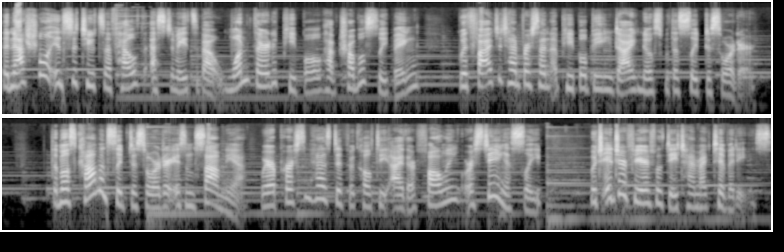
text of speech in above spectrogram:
The National Institutes of Health estimates about one third of people have trouble sleeping with 5 to 10% of people being diagnosed with a sleep disorder. The most common sleep disorder is insomnia, where a person has difficulty either falling or staying asleep, which interferes with daytime activities.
